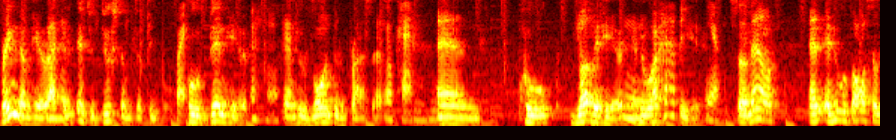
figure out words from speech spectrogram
bring them here, I can introduce them to people Mm-hmm. Right. who've been here Mhm. and who've gone through the process Okay. and who love it here Mm. and who are happy here. Yeah. So now and, and who have also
